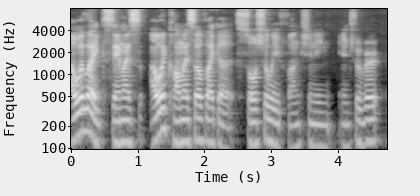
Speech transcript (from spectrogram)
I would like say my I would call myself like a socially functioning introvert.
